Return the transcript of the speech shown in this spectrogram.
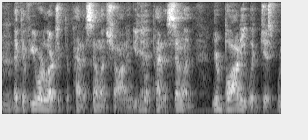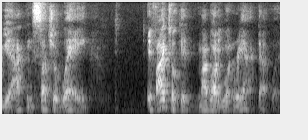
Like if you were allergic to penicillin, Shawn, and you Yeah. took penicillin, your body would just react in such a way. If I took it, my body wouldn't react that way,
